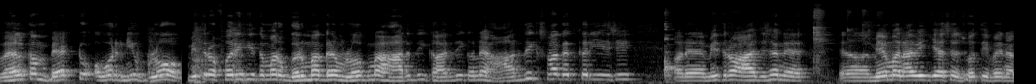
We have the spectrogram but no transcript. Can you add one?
Welcome back to our new vlog મિત્રો, ફરીથી તમારું ગરમા ગરમ વ્લોગમાં હાર્દિક હાર્દિક અને હાર્દિક સ્વાગત કરીએ છીએ. અને મિત્રો, આજ છે ને મહેમાન આવી ગયા છે જ્યોતિભાઈના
